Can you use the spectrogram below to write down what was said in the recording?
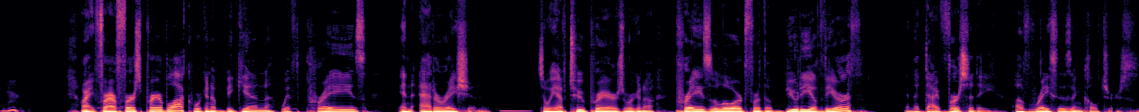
Yeah. All right, for our first prayer block, we're going to begin with praise and adoration. So, we have two prayers. We're going to praise the Lord for the beauty of the earth and the diversity of races and cultures.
